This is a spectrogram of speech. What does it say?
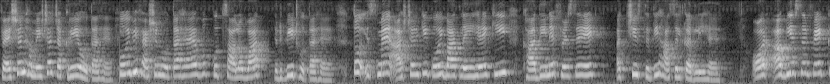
फ़ैशन हमेशा चक्रीय होता है। कोई भी फ़ैशन होता है, वो कुछ सालों बाद रिपीट होता है। तो इसमें आश्चर्य की कोई बात नहीं है कि खादी ने फिर से एक अच्छी स्थिति हासिल कर ली है। और अब ये सिर्फ़ एक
